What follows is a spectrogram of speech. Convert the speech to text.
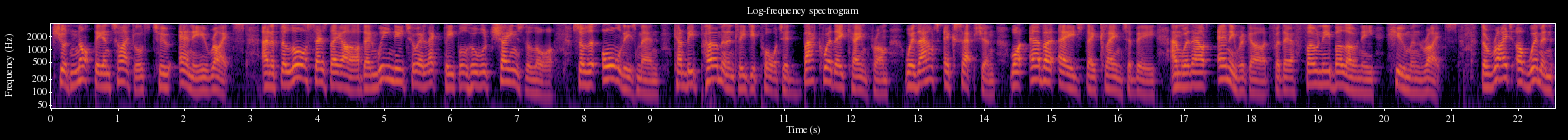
should not be entitled to any rights. And if the law says they are, then we need to elect people who will change the law so that all these men can be permanently deported back where they came from without exception, whatever age they claim to be, and without any regard for their phony baloney human rights. The right of women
